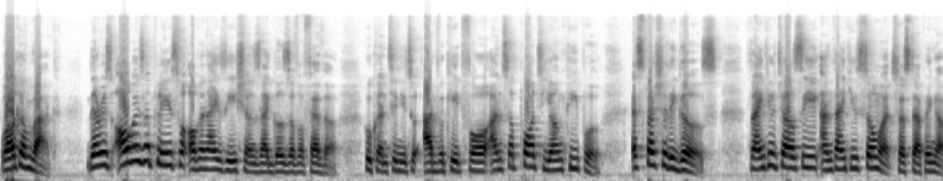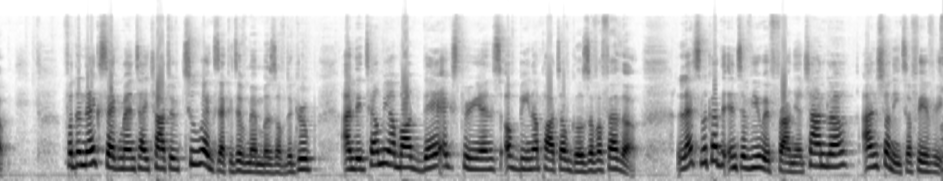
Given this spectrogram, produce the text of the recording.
Welcome back. There is always a place for organizations like Girls of a Feather who continue to advocate for and support young people, especially girls. Thank you, Chelsea, and thank you so much for stepping up. For the next segment, I chat with two executive members of the group and they tell me about their experience of being a part of Girls of a Feather. Let's look at the interview with Frania Chandler and Shonita Favry.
